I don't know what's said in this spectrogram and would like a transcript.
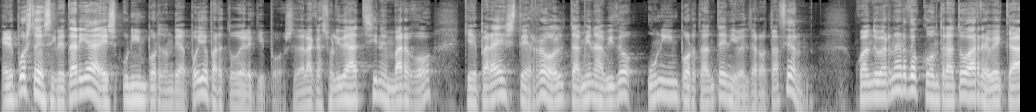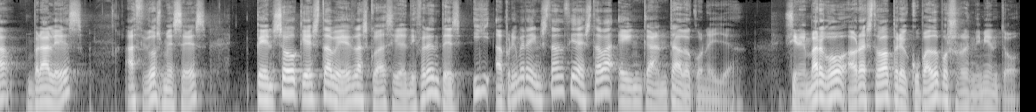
El puesto de secretaria es un importante apoyo para todo el equipo. Se da la casualidad, sin embargo, que para este rol también ha habido un importante nivel de rotación. Cuando Bernardo contrató a Rebeca Brales hace dos meses, pensó que esta vez las cosas serían diferentes y a primera instancia estaba encantado con ella. Sin embargo, ahora estaba preocupado por su rendimiento.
